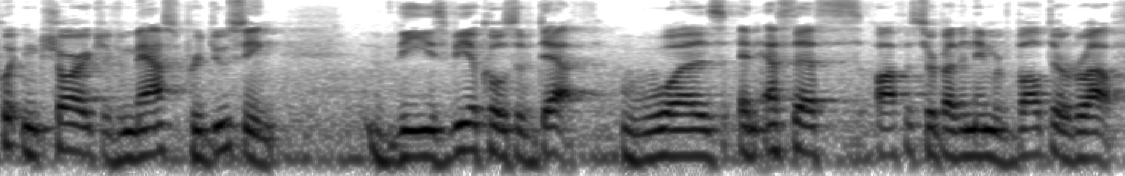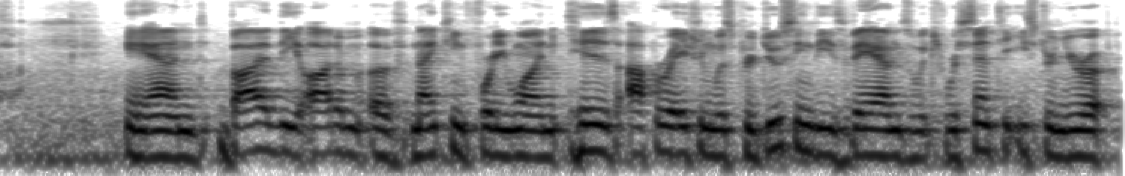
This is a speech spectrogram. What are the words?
put in charge of mass producing these vehicles of death was an SS officer by the name of Walter Rauff. And by the autumn of 1941, his operation was producing these vans, which were sent to Eastern Europe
